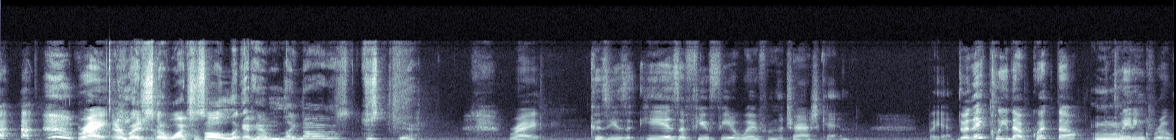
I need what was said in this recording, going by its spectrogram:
right. everybody's just gonna watch us all look at him. Like, no, just yeah. Right. Cause he's he is a few feet away from the trash can. But yeah, they cleaned up quick though. Mhm. The cleaning crew.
